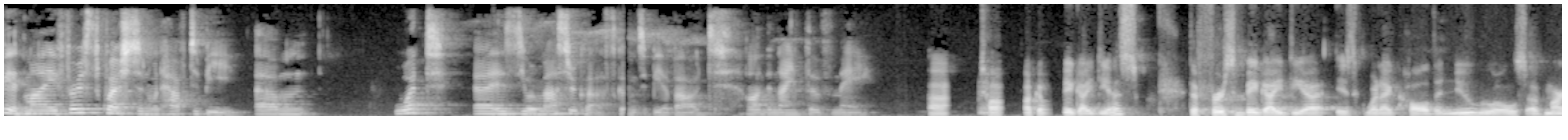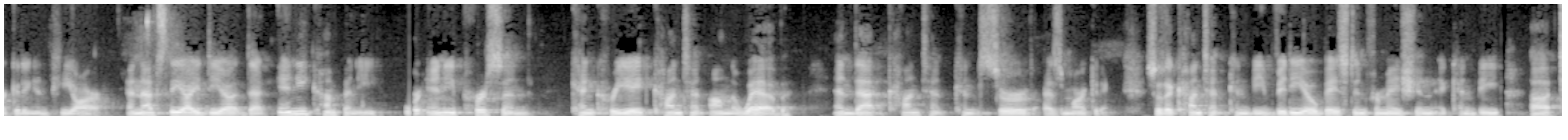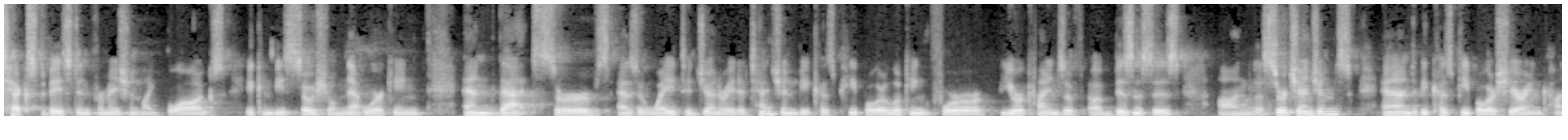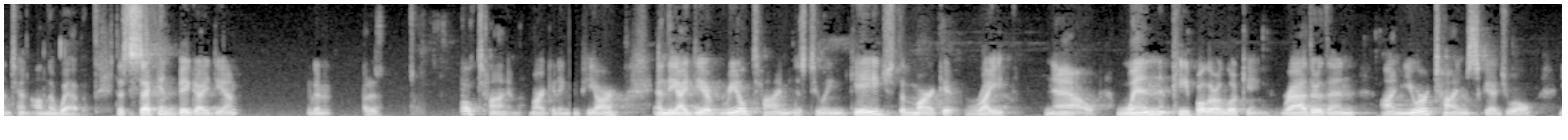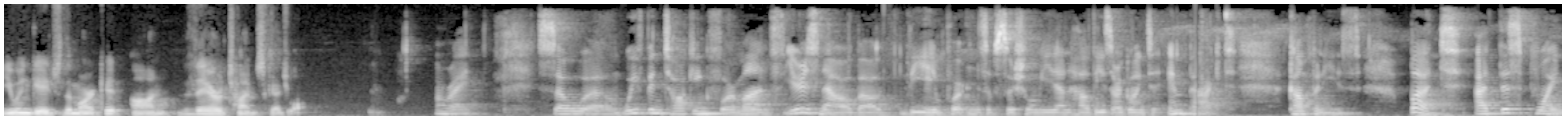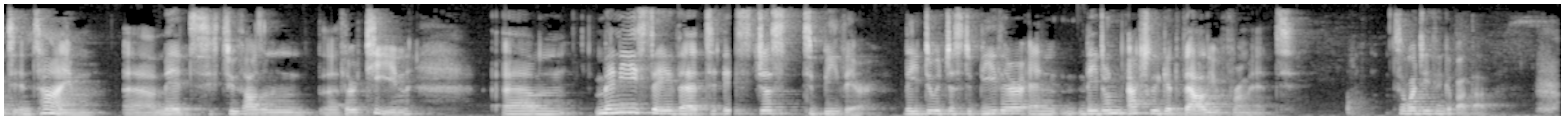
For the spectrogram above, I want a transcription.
David, my first question would have to be um, what uh, is your masterclass going to be about on the 9th of May? Uh, talk of big ideas. The first big idea is what I call the new rules of marketing and PR. And that's the idea that any company or any person can create content on the web and that content can serve as marketing. So the content can be video based information, it can be uh, text based information like blogs, it can be social networking, and that serves as a way to generate attention because people are looking for your kinds of uh, businesses on the search engines and because people are sharing content on the web. The second big idea I'm going to talk about is real-time marketing and PR. And the idea of real-time is to engage the market right now. When people are looking, rather than on your time schedule, you engage the market on their time schedule. All right. So uh, we've been talking for months, years now, about the importance of social media and how these are going to impact companies. But at this point in time, uh, mid 2013, um, many say that it's just to be there. They do it just to be there and they don't actually get value from it. So, what do you think about that?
